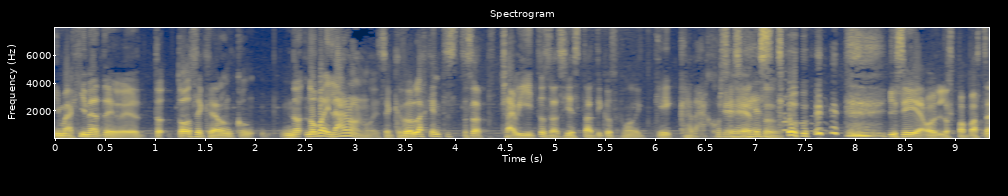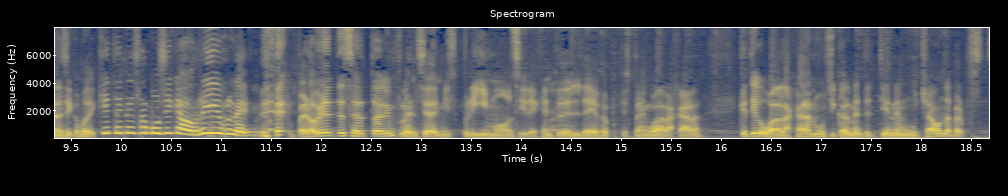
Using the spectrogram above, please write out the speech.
imagínate, todos se quedaron con. No, no bailaron, Se quedó la gente, o sea, chavitos así estáticos, como de ¿qué carajos es, esto? y sí, los papás están así como de ¿qué tiene esa música horrible? Pero obviamente ser toda la influencia de mis primos y de gente del DF, porque está en Guadalajara. Que te digo, Guadalajara musicalmente tiene mucha onda, pero pues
